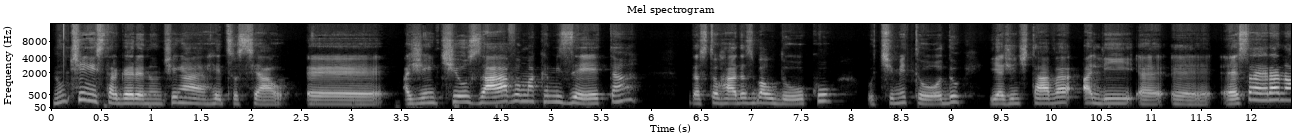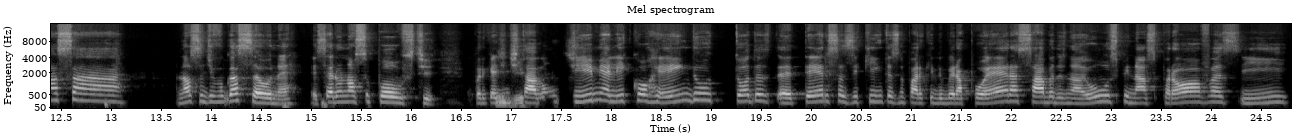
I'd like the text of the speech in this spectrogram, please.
Não tinha Instagram, não tinha rede social. É, A gente usava uma camiseta das Torradas Balduco, o time todo, e a gente estava ali. é, é, Essa era a nossa, a nossa divulgação, né? Esse era o nosso post, porque a gente estava um time ali correndo todas é, terças e quintas no Parque do Ibirapuera, sábados na USP, nas provas e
